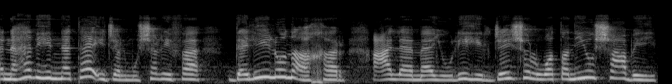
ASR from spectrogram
أن هذه النتائج المشرفة دليل آخر على ما يوليه الجيش الوطني الشعبي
